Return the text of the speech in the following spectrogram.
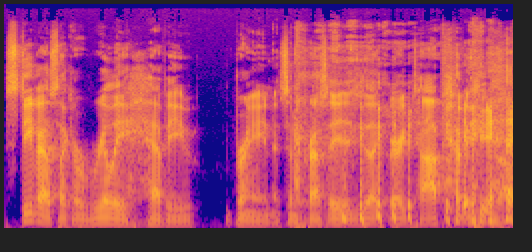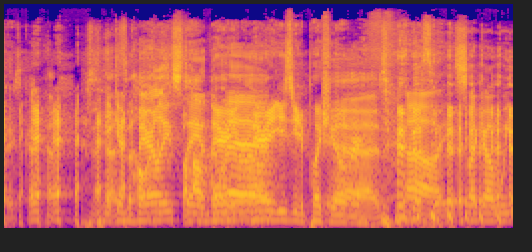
Steve has like a really heavy brain. It's impressive. He's like very top heavy. He's kinda- He can barely stay in the Very, very easy to push over. Oh, it's like a wee-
